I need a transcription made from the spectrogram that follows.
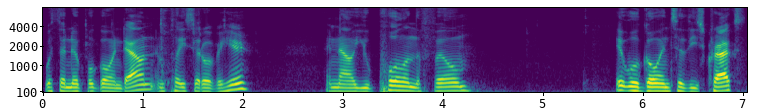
with the nipple going down and place it over here. And now you pull on the film. It will go into these cracks.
